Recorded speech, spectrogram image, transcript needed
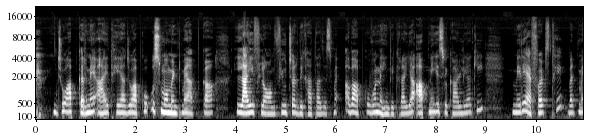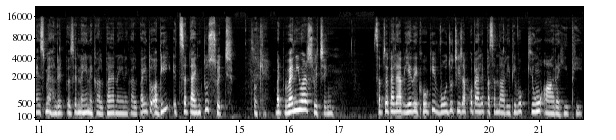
जो आप करने आए थे या जो आपको उस मोमेंट में आपका लाइफ लॉन्ग फ्यूचर दिखा था जिसमें अब आपको वो नहीं दिख रहा या आपने ये स्वीकार लिया कि मेरे एफर्ट्स थे बट मैं इसमें हंड्रेड परसेंट नहीं निकाल पाया नहीं निकाल पाई तो अभी it's a time to switch okay but when you are switching सबसे पहले आप ये देखो कि वो जो चीज़ आपको पहले पसंद आ रही थी वो क्यों आ रही थी?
